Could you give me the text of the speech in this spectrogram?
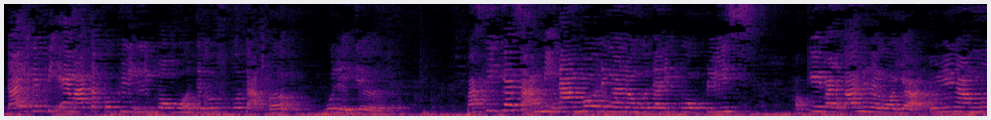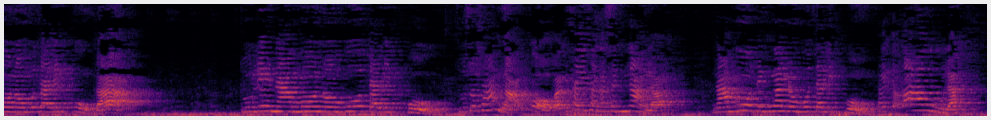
Tak je PM ataupun klik link bawah terus pun tak apa. Boleh je. Pastikan submit nama dengan nombor telefon please. Okey, balik kali dah royak. Tulis nama nombor telefon kak. Tulis nama nombor telefon. Susah sangat kok. Bagi saya sangat senang lah. Nama dengan nombor telefon. Saya tak tahulah.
